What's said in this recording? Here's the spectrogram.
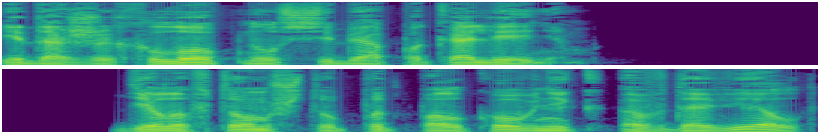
и даже хлопнул себя по коленям. Дело в том, что подполковник овдовел,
